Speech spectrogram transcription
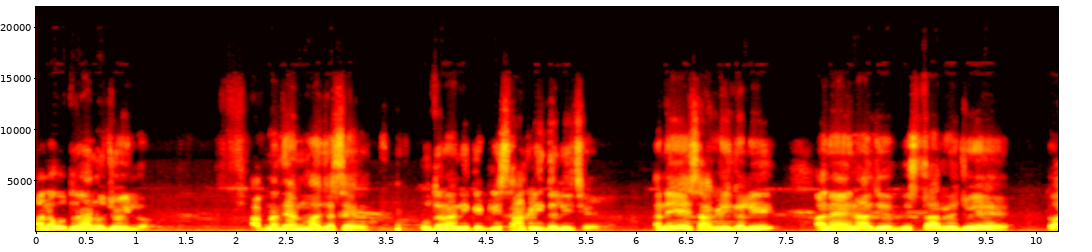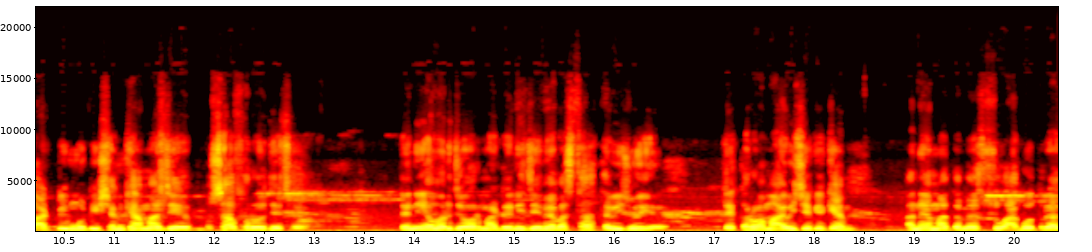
અને ઉધનાનું જોઈ લો. આપના ધ્યાનમાં જ હશે. ઉધનાની કેટલી સાંકડી ગલી છે. અને એ સાંકડી ગલી અને એના જે વિસ્તારને જોઈએ તો આટલી મોટી સંખ્યામાં જે મુસાફરો જે છે, તેની અવર જવર માટેની જે વ્યવસ્થા થવી જોઈએ, તે કરવામાં આવી છે કે કેમ? અને એમાં તમે શું આગોતરા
